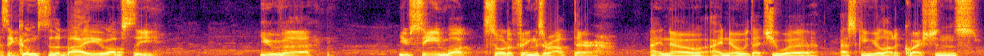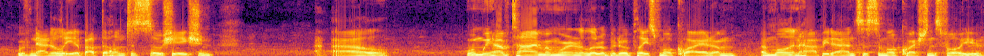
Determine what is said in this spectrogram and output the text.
As it comes to the bayou, obviously, you've uh, you've seen what sort of things are out there. I know, I know that you were asking a lot of questions with Natalie about the Hunters Association. I'll, when we have time and we're in a little bit of a place more quiet, I'm I'm more than happy to answer some more questions for you.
